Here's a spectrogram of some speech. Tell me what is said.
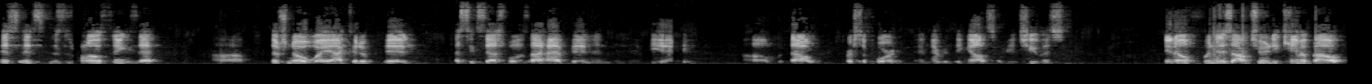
it's, it's, this is one of those things that uh, there's no way I could have been as successful as I have been in, in the NBA um, without her support and everything else. I mean, she was, you know, when this opportunity came about,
